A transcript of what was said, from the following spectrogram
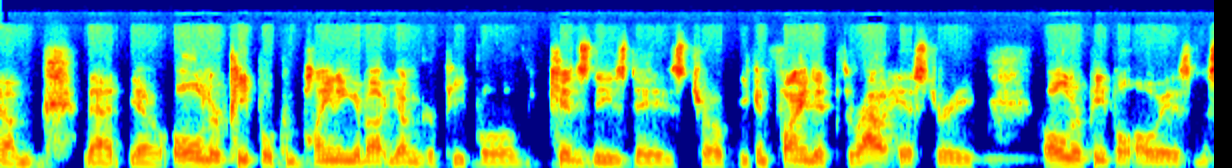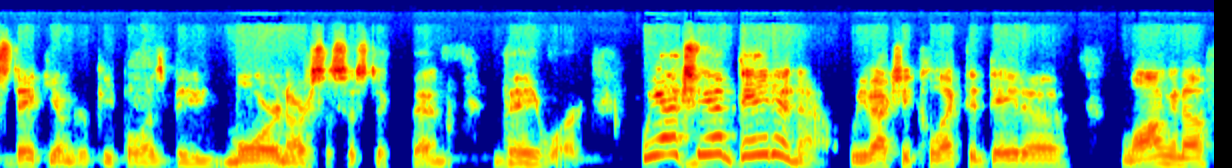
Um, that you know, older people complaining about younger people, kids these days trope. You can find it throughout history. Older people always mistake younger people as being more narcissistic than they were. We actually have data now. We've actually collected data long enough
